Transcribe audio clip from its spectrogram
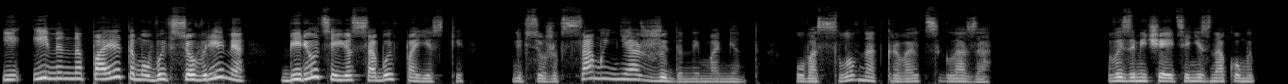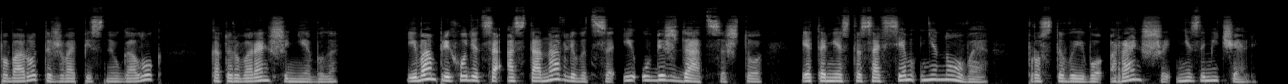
и именно поэтому вы все время берете ее с собой в поездки. И все же в самый неожиданный момент у вас словно открываются глаза. Вы замечаете незнакомый поворот и живописный уголок, которого раньше не было, и вам приходится останавливаться и убеждаться, что это место совсем не новое, просто вы его раньше не замечали.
